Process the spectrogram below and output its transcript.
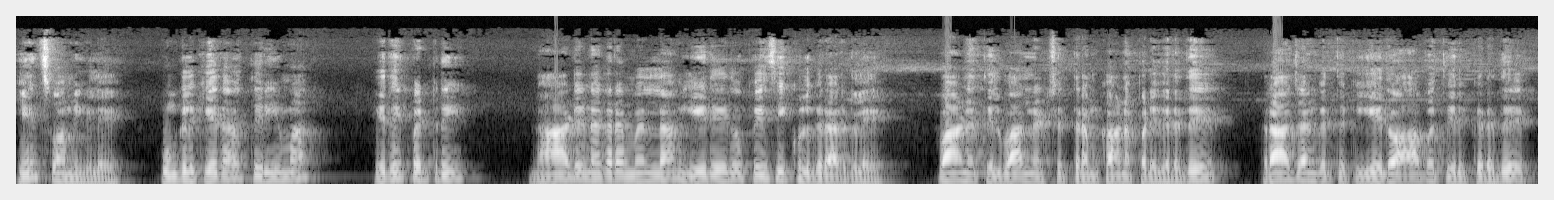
ஏன் சுவாமிகளே உங்களுக்கு ஏதாவது தெரியுமா? எதை பற்றி? நாடு நகரமெல்லாம் ஏதேதோ பேசிக் கொள்கிறார்களே வானத்தில் வால் நட்சத்திரம் காணப்படுகிறது. ராஜாங்கத்துக்கு ஏதோ ஆபத்து இருக்கிறது.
